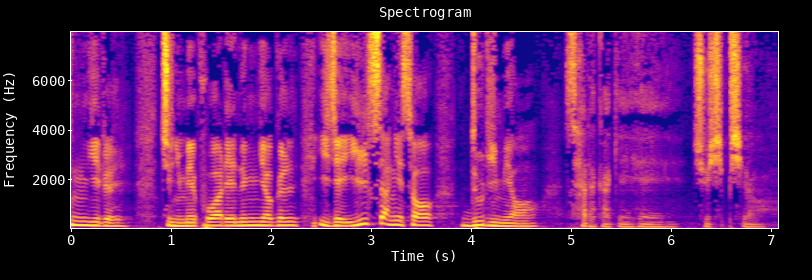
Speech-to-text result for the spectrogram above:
승리를, 주님의 부활의 능력을 이제 일상에서 누리며 살아가게 해 주십시오.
